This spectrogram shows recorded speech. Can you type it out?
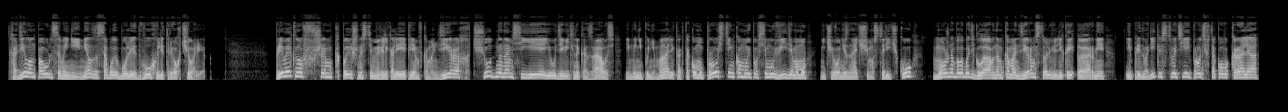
ходил он по улицам и не имел за собой более двух или трех человек. Привыкнувшим к пышностям и великолепиям в командирах, чудно нам сие и удивительно казалось, и мы не понимали, как такому простенькому и по всему видимому, ничего не значащему старичку — можно было быть главным командиром столь великой армии и предводительствовать ей против такого короля,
